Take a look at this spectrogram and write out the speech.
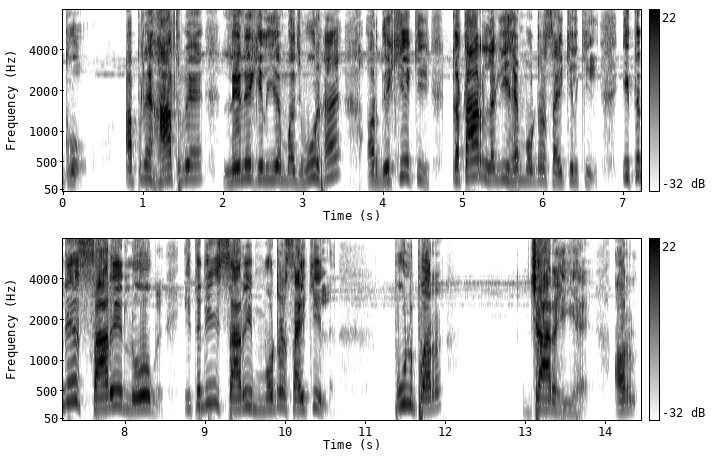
को अपने हाथ में लेने के लिए मजबूर हैं। और देखिए कि कतार लगी है मोटरसाइकिल की। इतने सारे लोग इतनी सारी मोटरसाइकिल पुल पर जा रही है और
